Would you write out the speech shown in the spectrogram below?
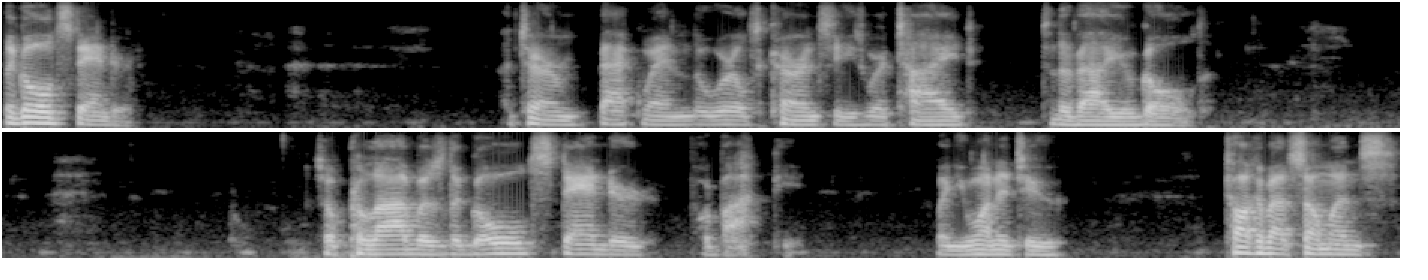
the gold standard, a term back when the world's currencies were tied to the value of gold. So Prahlad was the gold standard for bhakti. When you wanted to talk about someone's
